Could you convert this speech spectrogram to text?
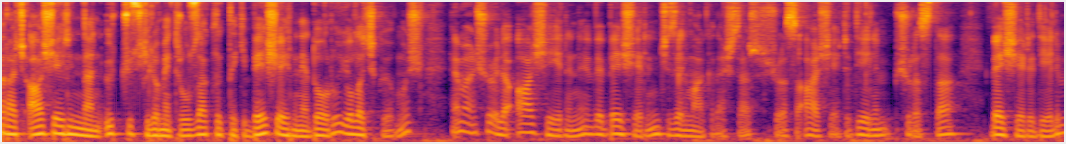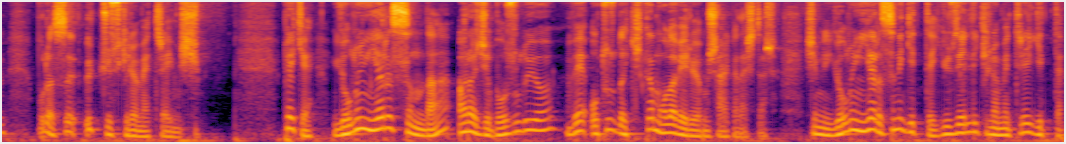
araç A şehrinden 300 kilometre uzaklıktaki B şehrine doğru yola çıkıyormuş. Hemen şöyle A şehrini ve B şehrini çizelim arkadaşlar. Şurası A şehri diyelim, şurası da B şehri diyelim. Burası 300 kilometreymiş. Peki yolun yarısında aracı bozuluyor ve 30 dakika mola veriyormuş arkadaşlar. Şimdi yolun yarısını gitti. 150 kilometreye gitti.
